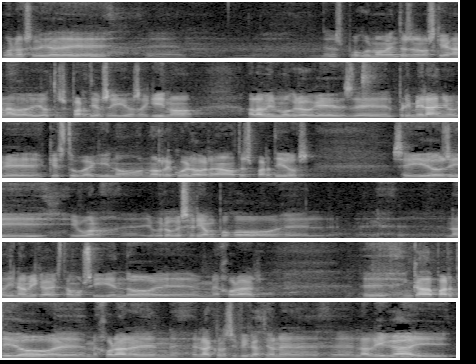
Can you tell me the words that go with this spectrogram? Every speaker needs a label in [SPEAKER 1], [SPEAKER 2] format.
[SPEAKER 1] Bueno, sería de, eh, de los pocos momentos en los que he ganado yo tres partidos seguidos aquí. No, ahora mismo creo que desde el primer año que, estuve aquí no, recuerdo haber ganado tres partidos seguidos y, bueno, eh, yo creo que sería un poco el, la dinámica que estamos siguiendo, eh, mejorar eh, en cada partido, eh, mejorar en, en, la clasificación en, en la liga y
